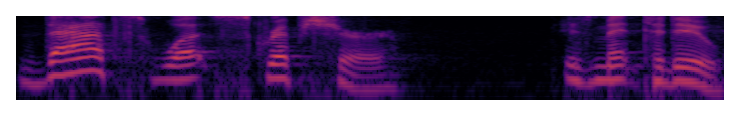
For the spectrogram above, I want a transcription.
That's what Scripture is meant to do.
